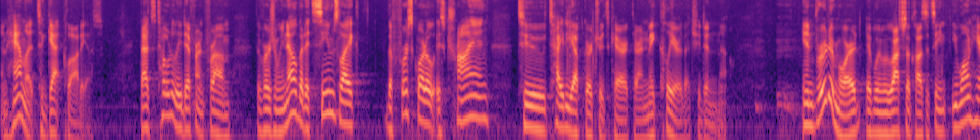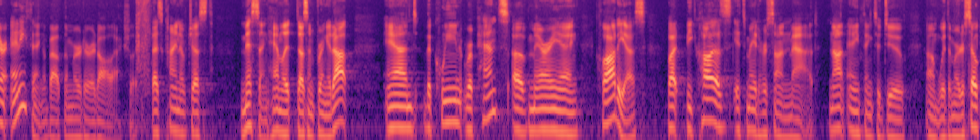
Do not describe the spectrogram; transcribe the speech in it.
and Hamlet to get Claudius. That's totally different from the version we know, but it seems like the first quarto is trying to tidy up Gertrude's character and make clear that she didn't know. In Brudermord, when we watch the closet scene, you won't hear anything about the murder at all, actually. That's kind of just missing. Hamlet doesn't bring it up, and the queen repents of marrying Claudius, but because it's made her son mad, not anything to do um, with the murder. So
